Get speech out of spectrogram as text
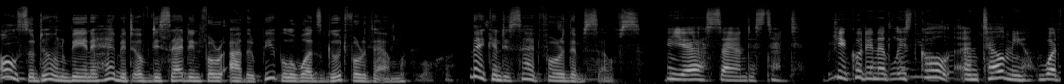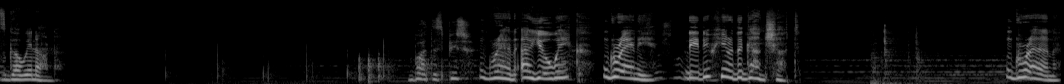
Also, don't be in a habit of deciding for other people what's good for them. They can decide for themselves. Yes, I understand. He couldn't at least call and tell me what's going on. Gran, are you awake? Granny, did you hear the gunshot? Gran.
